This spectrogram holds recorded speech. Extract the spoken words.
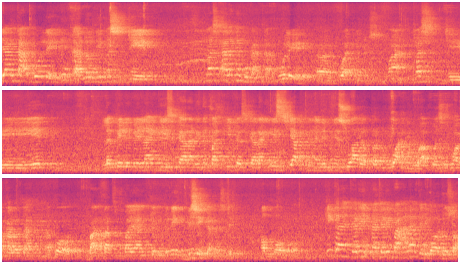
Yang tak boleh itu kalau di masjid. Masalahnya bukan tak boleh uh, buat itu semua. Masjid lebih-lebih lagi sekarang di tempat kita sekarang ini siap dengan dia punya suara perempuan itu apa semua kalau dah apa batas sembahyang cum kening bising kat masjid. Allah. Kita nak cari nak cari pahala jadi bawa dosa.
